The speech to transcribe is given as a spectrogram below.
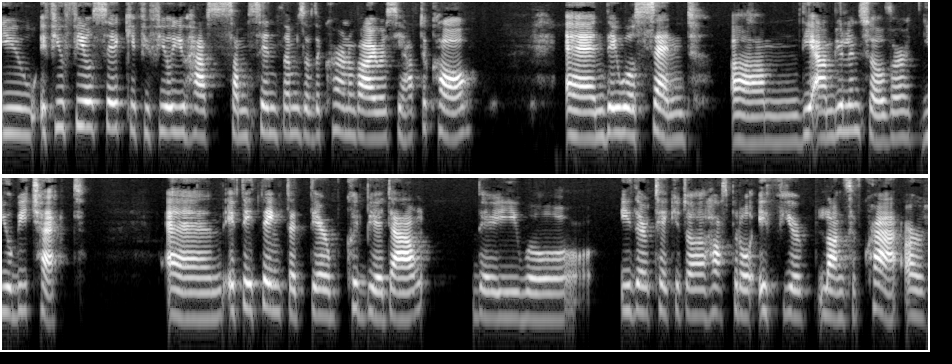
you if you feel sick if you feel you have some symptoms of the coronavirus you have to call and they will send um, the ambulance over. You'll be checked. And if they think that there could be a doubt they will either take you to a hospital if your lungs have cra- are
